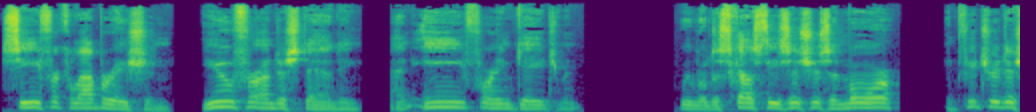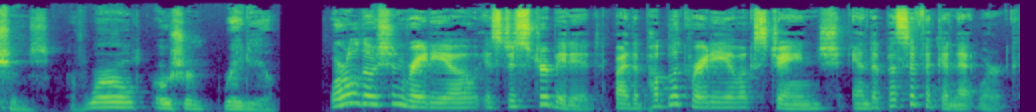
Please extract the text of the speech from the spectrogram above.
C for collaboration, U for understanding, and E for engagement. We will discuss these issues and more in future editions of World Ocean Radio. World Ocean Radio is distributed by the Public Radio Exchange and the Pacifica Network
